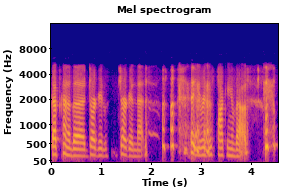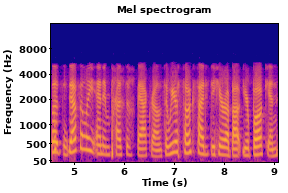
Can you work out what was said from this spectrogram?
that's kind of the jargon jargon that that you were just talking about. well, it's definitely an impressive background. So we are so excited to hear about your book, and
